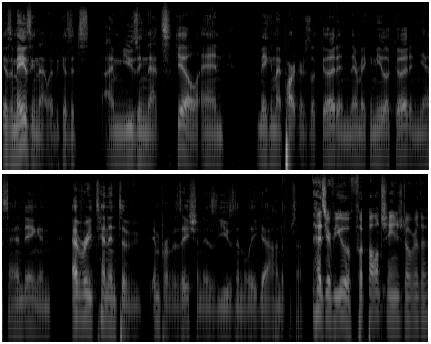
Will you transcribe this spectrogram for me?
is amazing that way because it's I'm using that skill and making my partners look good, and they're making me look good, and yes, ending, and every tenant of improvisation is used in the league. Yeah, hundred percent. Has your view of football changed over the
